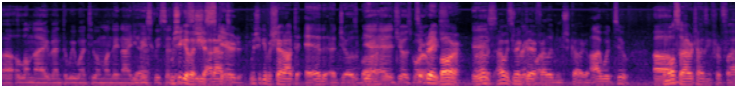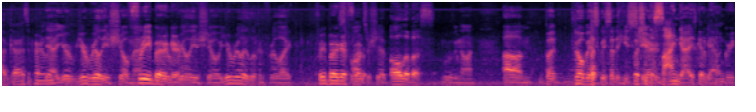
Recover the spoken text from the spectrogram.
uh, alumni event that we went to on Monday night. He basically said we should give a shout out. To, we should give a shout out to Ed at Joe's Bar. Yeah, Ed at Joe's bar. it's a great bar. It I would. I would It's drink there bar. if I lived in Chicago. I would too. I'm Um, also advertising for Five Guys apparently. yeah, you're you're really a show, man. Free burger. You're really a show. You're really looking for like free burger Sponsorship. for all of us. moving on. Um, but Bill basically said that he's Especially scared. the sign guy. He's got to Yeah. be hungry.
